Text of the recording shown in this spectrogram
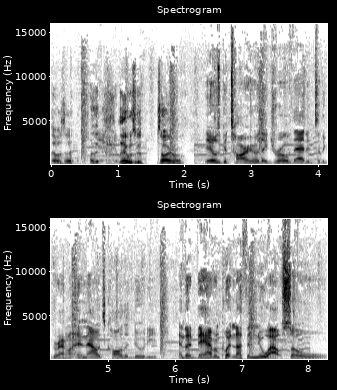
that was it. I think it was Guitar Hero. It was Guitar Hero. They drove that into the ground, and now it's Call of Duty, and they- haven't put nothing new out. So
